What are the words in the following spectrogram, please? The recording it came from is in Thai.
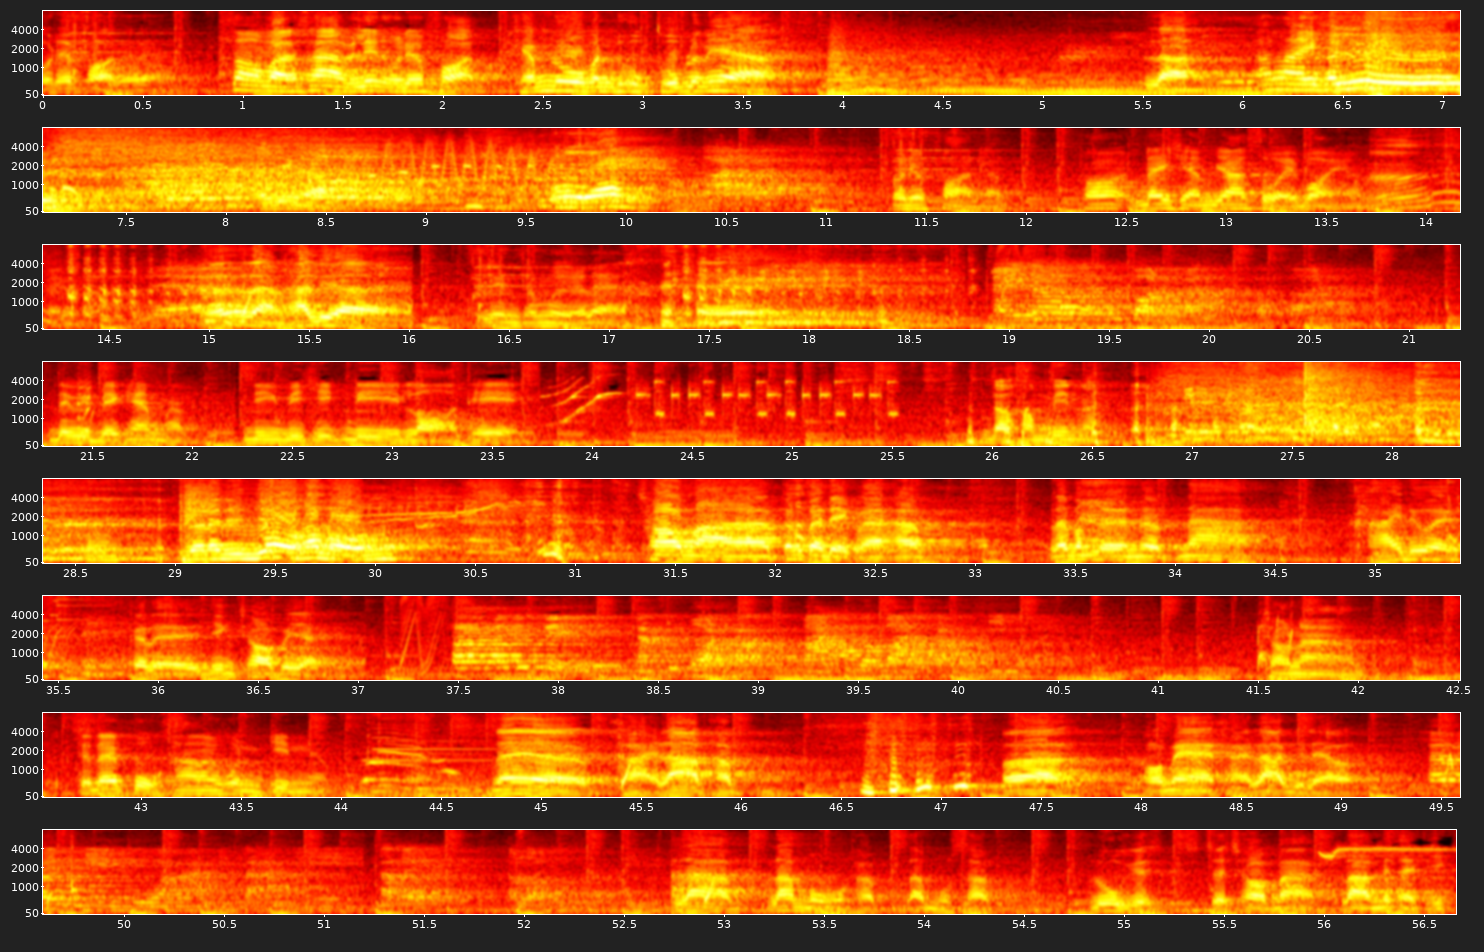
โอเทฟฟอร์ดอะไรซอบบาร์ซ่าไปเล่นโอเดลฟอร์ดแคมป์นูมันถูกทุบแล้วไม่ใช่เหรอเหรออะไรเขาอยู่เอาจริงเหรอโอ้โหโอเดลฟอร์ดครับก็ได้แชมป์ยาสวยบ่อยครับแล้วหลังท่าเรือเล่นเสมอแหละเดวิดเบคแฮมครับยิงฟรีคิกดีหล่อเท่ดาวคัมบินอะ โรนัลดินโยครับผม ชอบมาตั้งแต่เด็กแล้วครับ แล้วบังเอิญแบบหน้าคล้ายด้วย ก็เลยยิ่งชอบไปใหญ่ ถ้าไม่ได้เป็นนักฟุตบอลครับบาสคิดว่าบาสจะกลับมาทีมอะไรชาวนาครับจะได้ปลูกข้าวให้คนกินครับ น่าจะขายลาบครับ เพราะว่าพ่อแม่ขายลาบอยู่แล้ว ถ้าเป็นเมนูอาหารอีสานนี่อะไรอร่อยที่สุดครับลาบลาบหมูครับลาบหมูสับ ลูกจะจะชอบมากลาบไม่ใส่พริก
